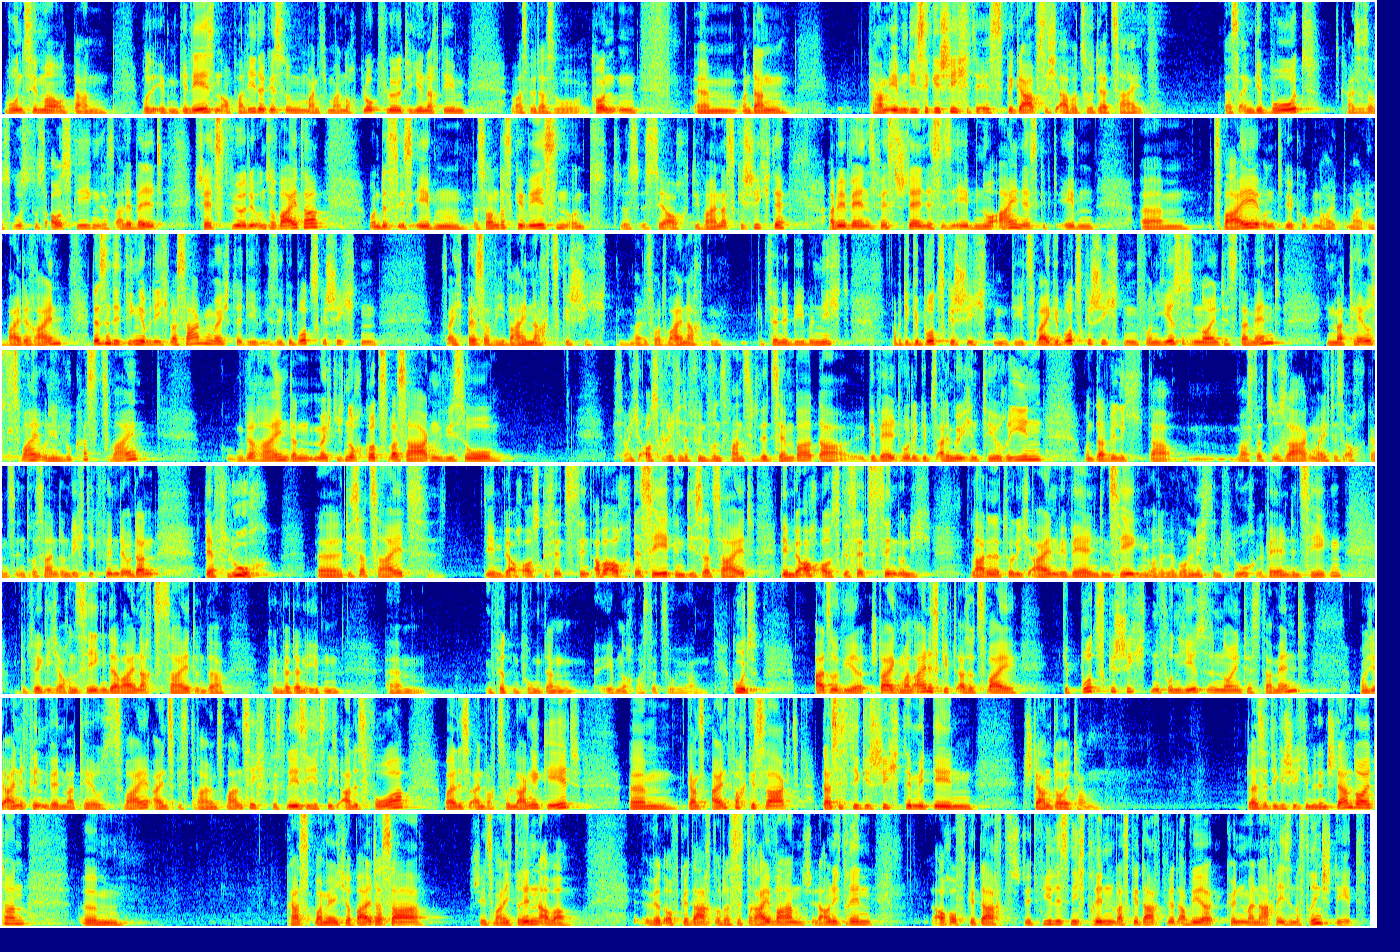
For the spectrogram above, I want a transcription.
Wohnzimmer und dann wurde eben gelesen, auch ein paar Lieder gesungen, manchmal noch Blockflöte, je nachdem, was wir da so konnten. Ähm, und dann kam eben diese Geschichte. Es begab sich aber zu der Zeit, dass ein Gebot Kaisers Augustus ausging, dass alle Welt geschätzt würde und so weiter. Und das ist eben besonders gewesen und das ist ja auch die Weihnachtsgeschichte. Aber wir werden feststellen, das ist eben nur eine. Es gibt eben ähm, zwei und wir gucken heute mal in beide rein. Das sind die Dinge, über die ich was sagen möchte. Diese Geburtsgeschichten ist eigentlich besser wie Weihnachtsgeschichten, weil das Wort Weihnachten gibt es ja in der Bibel nicht. Aber die Geburtsgeschichten, die zwei Geburtsgeschichten von Jesus im Neuen Testament, in Matthäus 2 und in Lukas 2, gucken wir rein. Dann möchte ich noch kurz was sagen, wieso ich eigentlich ausgerechnet der 25. Dezember da gewählt wurde, gibt es alle möglichen Theorien und da will ich da was dazu sagen, weil ich das auch ganz interessant und wichtig finde. Und dann der Fluch äh, dieser Zeit, dem wir auch ausgesetzt sind, aber auch der Segen dieser Zeit, dem wir auch ausgesetzt sind. Und ich lade natürlich ein, wir wählen den Segen, oder wir wollen nicht den Fluch, wir wählen den Segen. Es gibt wirklich auch einen Segen der Weihnachtszeit und da können wir dann eben ähm, im vierten Punkt dann eben noch was dazu hören. Gut, also wir steigen mal ein. Es gibt also zwei Geburtsgeschichten von Jesus im Neuen Testament. Und die eine finden wir in Matthäus 2, 1 bis 23. Das lese ich jetzt nicht alles vor, weil es einfach zu lange geht. Ähm, ganz einfach gesagt, das ist die Geschichte mit den Sterndeutern. Das ist die Geschichte mit den Sterndeutern. Ähm, Kaspar, Melchior, Balthasar, steht zwar nicht drin, aber wird oft gedacht, oder dass es drei waren, steht auch nicht drin. Auch oft gedacht, steht vieles nicht drin, was gedacht wird, aber wir können mal nachlesen, was drin steht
